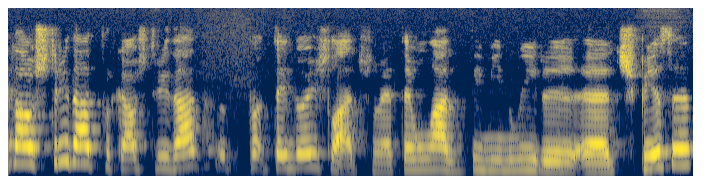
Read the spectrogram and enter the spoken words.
é da austeridade, porque a austeridade tem dois lados, não é? Tem um lado de diminuir eh, a despesa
